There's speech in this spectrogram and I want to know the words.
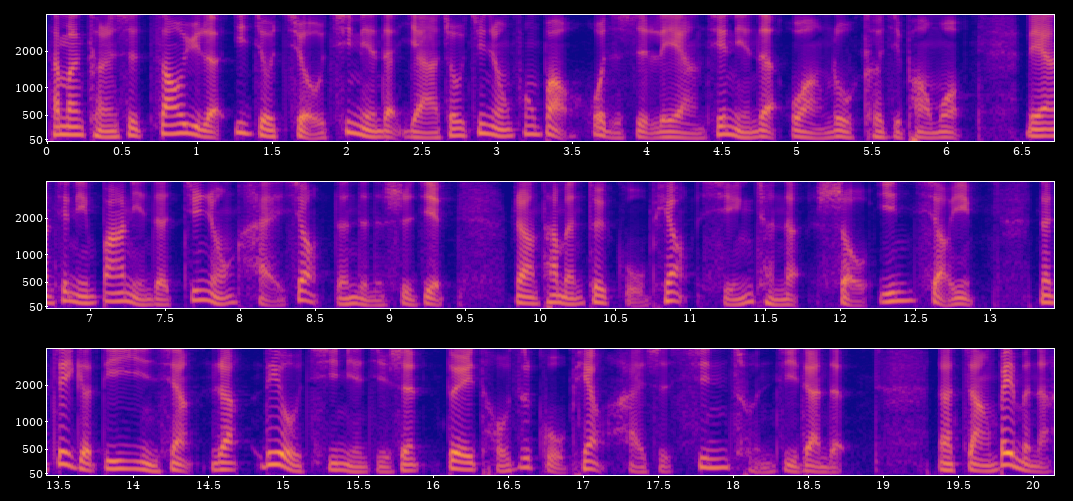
他们可能是遭遇了一九九七年的亚洲金融风暴，或者是两千年的网络科技泡沫、两千零八年的金融海啸等等的事件，让他们对股票形成了首因效应。那这个第一印象让六七年级生对投资股票还是心存忌惮的。那长辈们呢、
